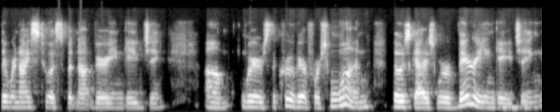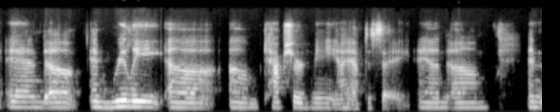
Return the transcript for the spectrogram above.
they were nice to us, but not very engaging. Um, whereas the crew of Air Force One, those guys were very engaging and uh, and really uh, um, captured me, I have to say. And um, and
